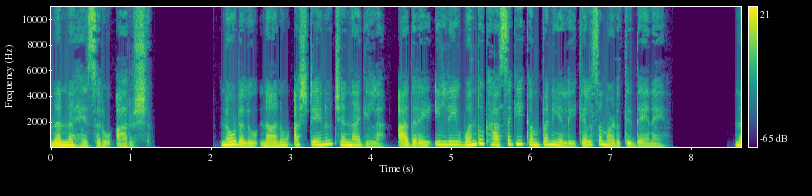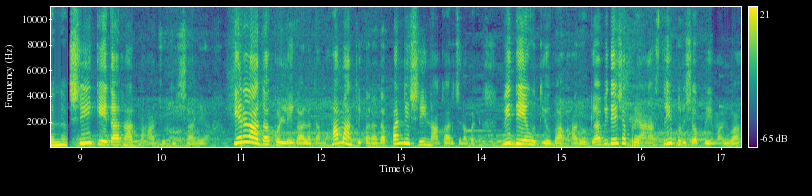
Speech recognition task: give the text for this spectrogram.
ನನ್ನ ಹೆಸರು ಆರುಷ್. ನೋಡಲು ನಾನು ಅಷ್ಟೇನೂ ಚೆನ್ನಾಗಿಲ್ಲ ಆದರೆ ಇಲ್ಲಿ ಒಂದು ಖಾಸಗಿ ಕಂಪನಿಯಲ್ಲಿ ಕೆಲಸ ಮಾಡುತ್ತಿದ್ದೇನೆ. ನನ್ನ ಶ್ರೀ ಕೇದಾರ್ನಾಥ್ ಮಹಾಜ್ಯೋತಿಷಾಲಯ, ಕೇರಳದ ಕೊಳ್ಳೇಗಾಲದ ಮಹಾಮಾಂತ್ರಿಕರಾದ ಪಂಡಿತ್ ಶ್ರೀ ನಾಗಾರ್ಜುನ ಭಟ್, ವಿದ್ಯೆ, ಉದ್ಯೋಗ, ಆರೋಗ್ಯ, ವಿದೇಶ ಪ್ರಯಾಣ, ಸ್ತ್ರೀ, ಪುರುಷ, ಪ್ರೇಮ, ವಿವಾಹ,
